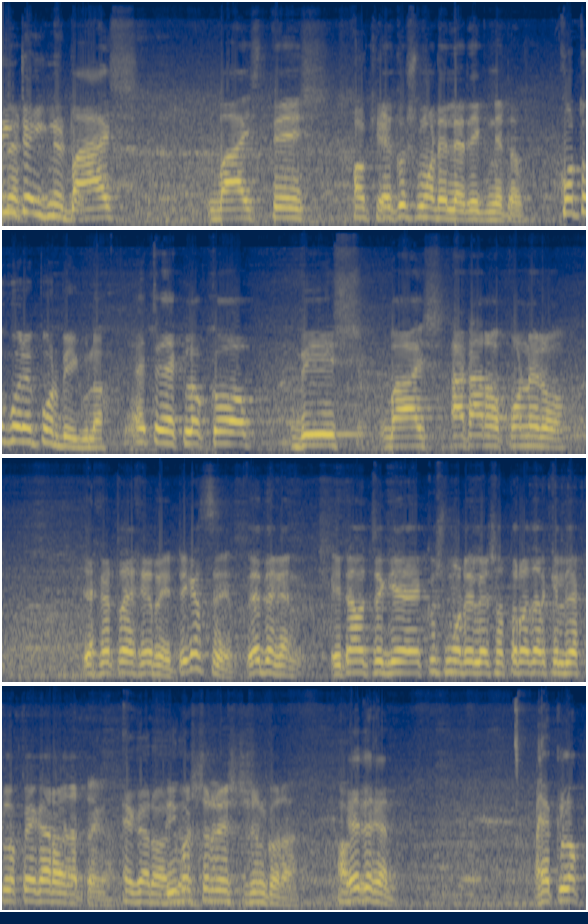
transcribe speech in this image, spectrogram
তিনটা igniter। বাইশ বাইশ তেইশ Okay. একুশ মডেলের ইগনেটর কত করে পড়বে এগুলা? এই তো এক লক্ষ বিশ বাইশ আঠারো পনেরো। এক একটা একের rate, ঠিক আছে? এই দেখেন এটা হচ্ছে গিয়ে একুশ মডেলের সতেরো হাজার কিলো এক লক্ষ এগারো হাজার টাকা। 11,000 দুই বছরের রেজিস্ট্রেশন করা. এই দেখেন এক লক্ষ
